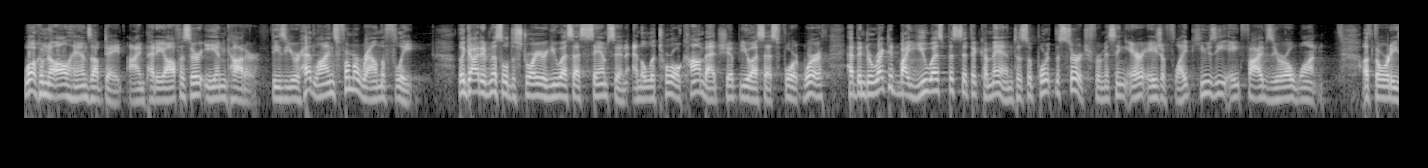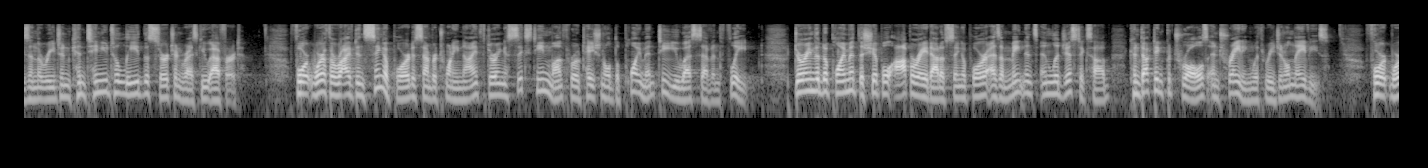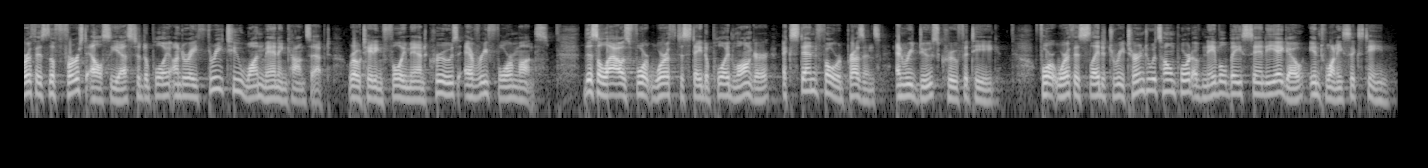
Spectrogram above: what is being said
Welcome to All Hands Update. I'm Petty Officer Ian Cotter. These are your headlines from around the fleet. The guided missile destroyer USS Sampson and the littoral combat ship USS Fort Worth have been directed by U.S. Pacific Command to support the search for missing Air Asia Flight QZ-8501. Authorities in the region continue to lead the search and rescue effort. Fort Worth arrived in Singapore December 29th during a 16-month rotational deployment to U.S. 7th Fleet. During the deployment, the ship will operate out of Singapore as a maintenance and logistics hub, conducting patrols and training with regional navies. Fort Worth is the first LCS to deploy under a 3-2-1 manning concept, rotating fully manned crews every four months. This allows Fort Worth to stay deployed longer, extend forward presence, and reduce crew fatigue. Fort Worth is slated to return to its home port of Naval Base San Diego in 2016.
